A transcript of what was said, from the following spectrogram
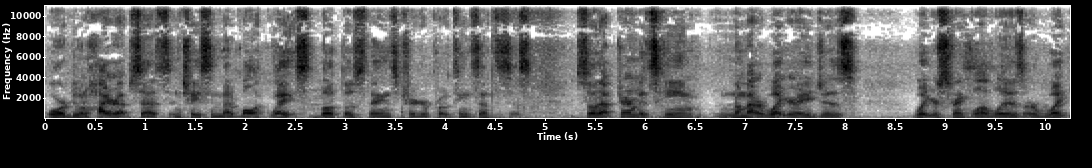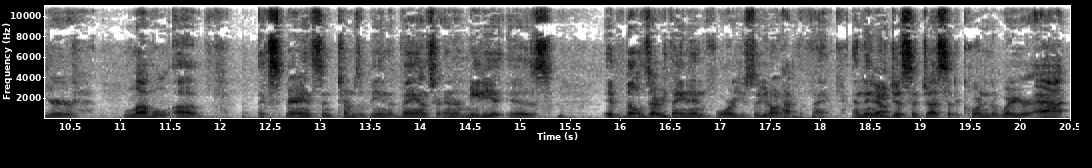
or doing higher up sets and chasing metabolic waste. Both those things trigger protein synthesis. So that pyramid scheme, no matter what your age is, what your strength level is, or what your level of experience in terms of being advanced or intermediate is, it builds everything in for you so you don't have to think. And then Yeah. you just adjust it according to where you're at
